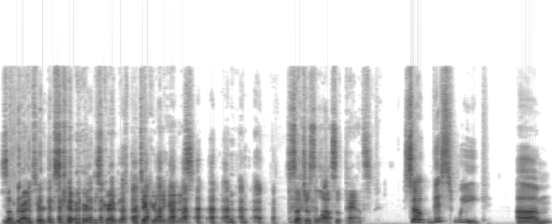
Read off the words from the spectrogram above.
Some crimes are, are described as particularly heinous, such as loss of pants. So this week, um,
